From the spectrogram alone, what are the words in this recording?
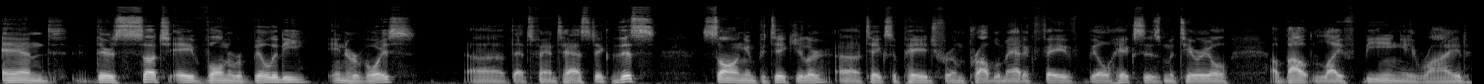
and there's such a vulnerability in her voice uh, that's fantastic. This song in particular uh, takes a page from problematic fave Bill Hicks's material about life being a ride.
